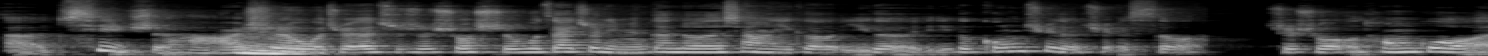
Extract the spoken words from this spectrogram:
呃气质哈，而是嗯我觉得只是说食物在这里面更多的像一个一个一个工具的角色，是说通过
